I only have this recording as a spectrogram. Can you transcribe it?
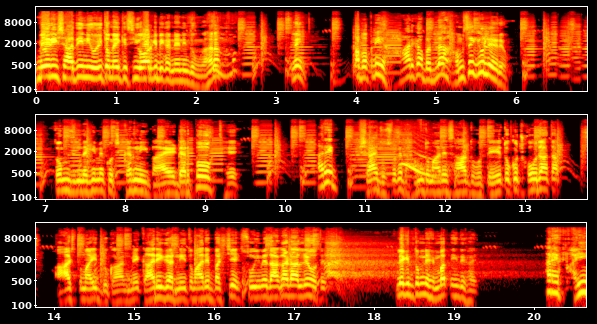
मेरी शादी नहीं हुई तो मैं किसी और की भी करने नहीं दूँगा है ना? नहीं अब अपनी हार का बदला हमसे क्यों ले रहे हो? तुम ज़िंदगी में कुछ कर नहीं पाए डरपोक थे। अरे शायद उस वक्त हम तुम्हारे साथ होते तो कुछ हो जाता। आज तुम्हारी दुकान में कारीगर नहीं तुम्हारे बच्चे सुई में धागा डाल रहे होते। लेकिन तुमने हिम्मत नहीं दिखाई। अरे भाई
